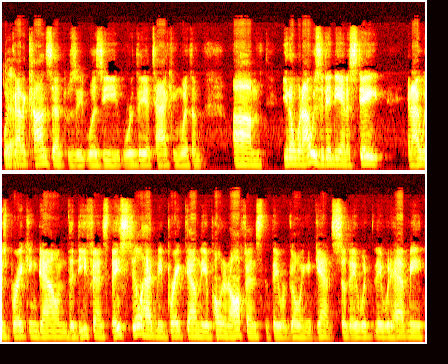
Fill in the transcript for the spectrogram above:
what yeah. kind of concept was he was he were they attacking with him? Um, you know when i was at indiana state and i was breaking down the defense they still had me break down the opponent offense that they were going against. So they would they would have me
